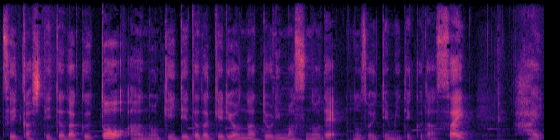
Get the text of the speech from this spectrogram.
追加していただくとあの聞いていただけるようになっておりますので覗いてみてください。はい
